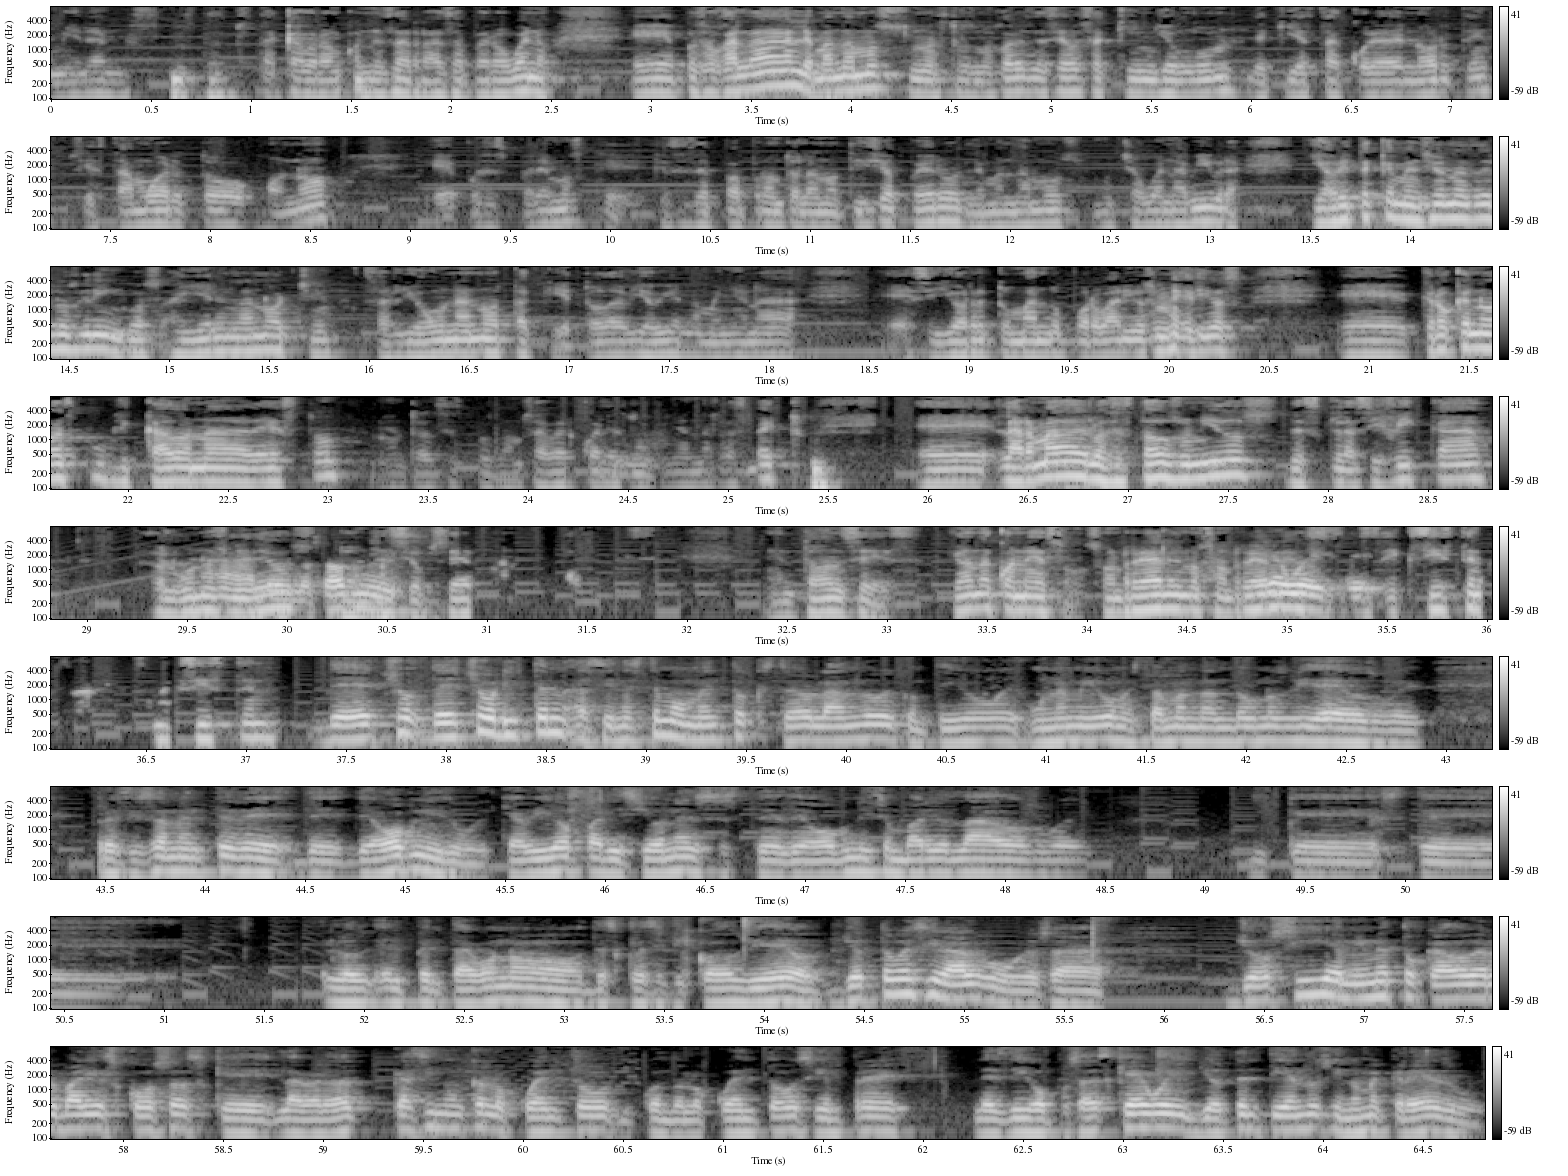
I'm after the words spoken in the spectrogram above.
mira, pues, está, cabrón con esa raza. Pero bueno, eh, pues ojalá le mandamos nuestros mejores deseos a Kim Jong-un, de aquí hasta Corea del Norte, si está muerto o no. Eh, pues esperemos que, se sepa pronto la noticia, pero le mandamos mucha buena vibra. Y ahorita que mencionas de los gringos, ayer en la noche salió una nota que todavía hoy en la mañana eh, siguió retomando por varios medios. Creo que no has publicado nada de esto, entonces pues vamos a ver cuál es tu opinión al respecto. La Armada de los Estados Unidos desclasifica algunos Ah, videos donde se observan. Entonces, ¿qué onda con eso? ¿Son reales, no son Mira, reales? güey, eh, ¿Existen? ¿No existen? De hecho, de hecho ahorita, así en este momento que estoy hablando, güey, contigo, güey, un amigo me está mandando unos videos, güey, precisamente de, de, de ovnis, güey, que ha habido apariciones, este, de ovnis en varios lados, güey, y que, este, lo- el Pentágono desclasificó los videos. Yo te voy a decir algo, güey, o sea, yo sí, a mí me ha tocado ver varias cosas que la verdad casi nunca lo cuento y cuando lo cuento siempre les digo, pues sabes qué, güey, yo te entiendo si no me crees, güey.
